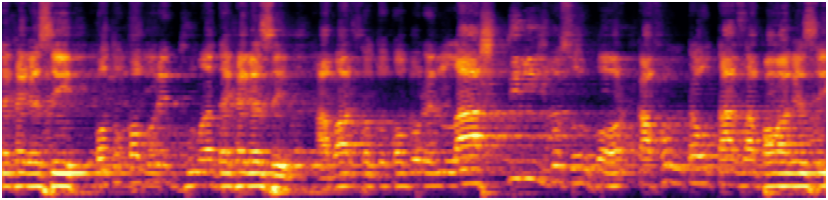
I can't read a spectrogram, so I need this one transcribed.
দেখা গেছে, কত কবরে ধোঁয়া দেখা গেছে, আবার কত কবরের লাশ তিরিশ বছর পর কাফনটাও তাজা পাওয়া গেছে।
